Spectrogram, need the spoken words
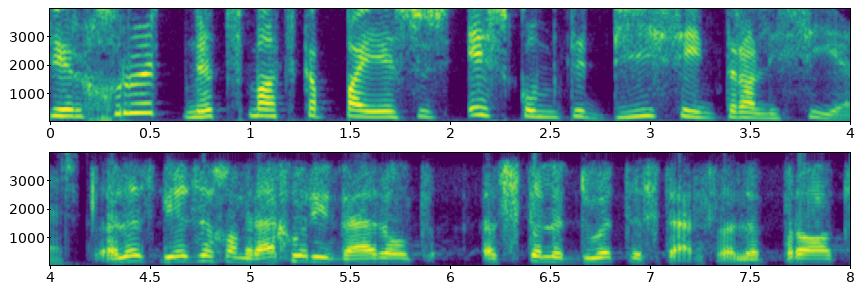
deur groot nutsmaatskappye soos Eskom te desentraliseer. Hulle is besig om reg oor die wêreld 'n stille dood te sterf. Hulle praat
